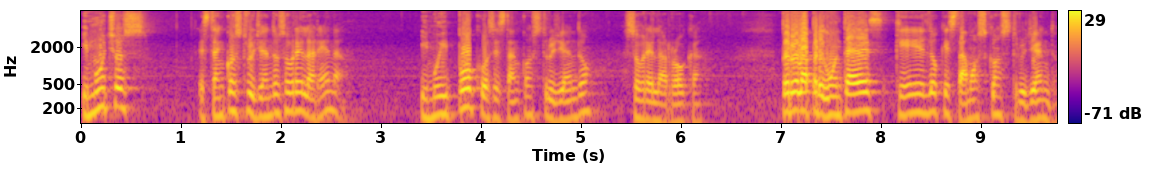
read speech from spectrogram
Y muchos están construyendo sobre la arena. Y muy pocos están construyendo sobre la roca. Pero la pregunta es, ¿qué es lo que estamos construyendo?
